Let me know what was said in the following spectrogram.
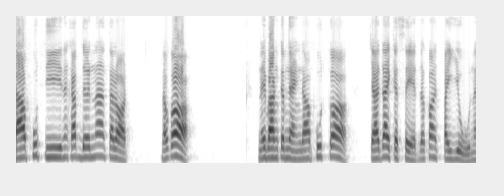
ดาวพุธดีนะครับ เดินหน้าตลอด แล้วก็ ในบางตำแหน่งดาวพุธก็จะได้เกษตรแล้วก็ไปอยู่ใน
